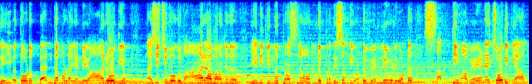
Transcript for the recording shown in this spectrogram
ദൈവത്തോട് ബന്ധമുള്ള എന്റെ ആരോഗ്യം നശിച്ചു പോകുന്നു. ആരാ പറഞ്ഞത്? എനിക്കിന്ന് പ്രശ്നമുണ്ട് പ്രതിസന്ധിയുണ്ട് വെല്ലുവിളിയുണ്ട്. സത്യമാ വേണേ ചോദിക്കാം.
